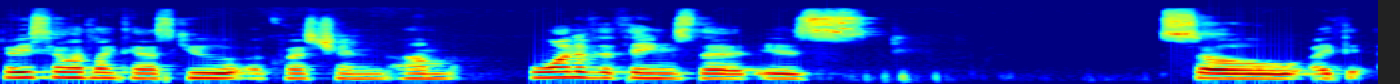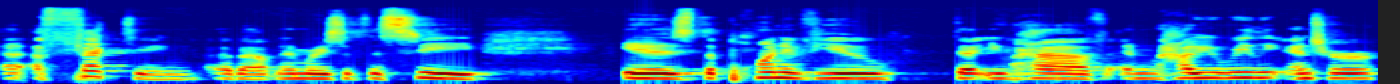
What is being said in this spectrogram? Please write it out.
Teresa, I'd like to ask you a question. Um, one of the things that is so affecting about Memories of the Sea is the point of view that you have and how you really enter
